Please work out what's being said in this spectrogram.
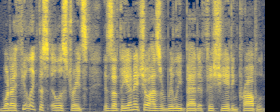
what I feel like this illustrates is that the NHL has a really bad officiating problem.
